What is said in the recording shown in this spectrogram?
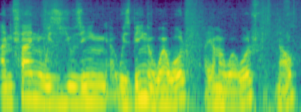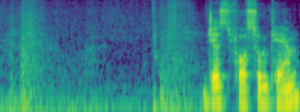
I'm fine with using with being a werewolf. I am a werewolf now just for Cairn,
